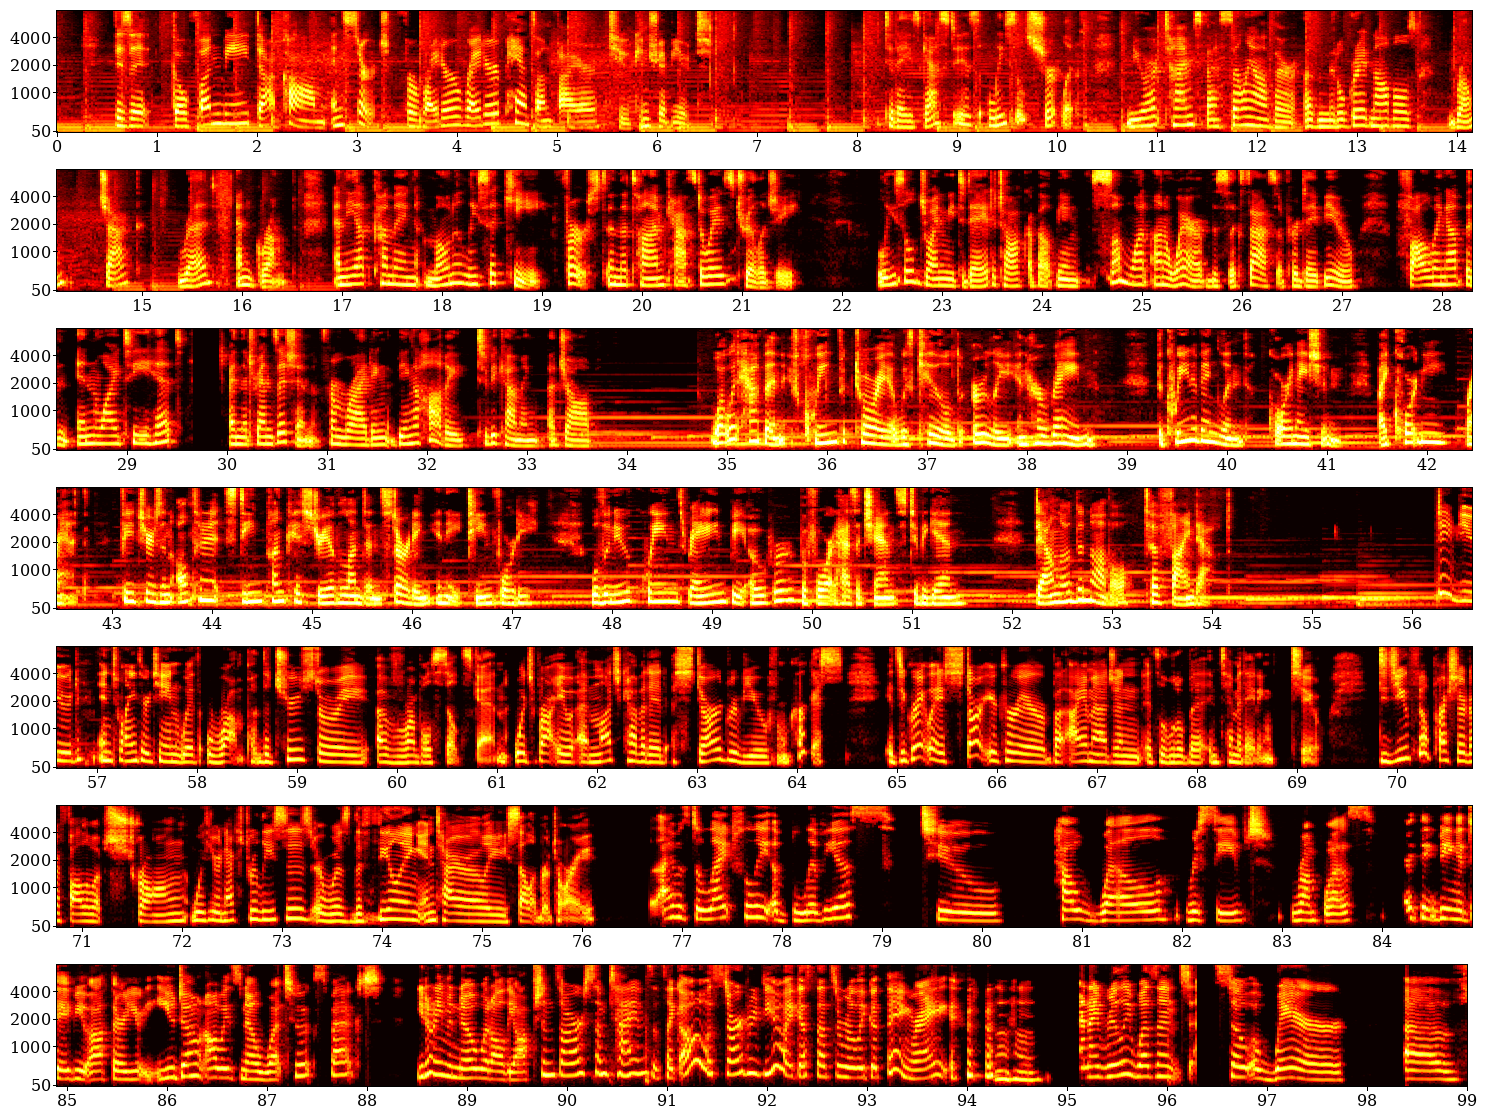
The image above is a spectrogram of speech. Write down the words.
Visit GoFundMe.com and search for Writer Writer Pants on Fire to contribute. Today's guest is Liesl Shurtleff, New York Times bestselling author of middle grade novels Rump, Jack, Red, and Grump, and the upcoming Mona Lisa Key, first in the Time Castaways trilogy. Liesl joined me today to talk about being somewhat unaware of the success of her debut, following up an NYT hit, and the transition from writing being a hobby to becoming a job. What would happen if Queen Victoria was killed early in her reign? The Queen of England Coronation by Courtney Brandt features an alternate steampunk history of London starting in 1840. Will the new Queen's reign be over before it has a chance to begin? Download the novel to find out. Debuted in 2013 with Rump, the true story of Rumpelstiltskin, which brought you a much coveted starred review from Kirkus. It's a great way to start your career, but I imagine it's a little bit intimidating too. Did you feel pressure to follow up strong with your next releases, or was the feeling entirely celebratory? I was delightfully oblivious to how well received Rump was. I think being a debut author, you you don't always know what to expect. You don't even know what all the options are. Sometimes it's like, oh, a starred review. I guess that's a really good thing, right? Mm-hmm. and I really wasn't so aware of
